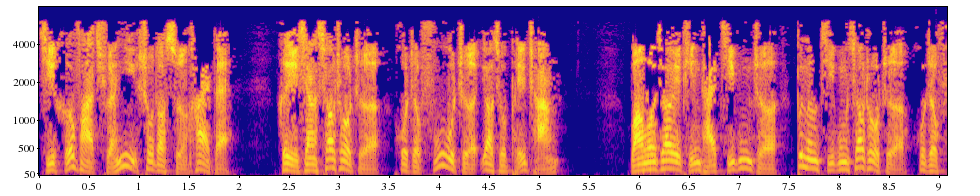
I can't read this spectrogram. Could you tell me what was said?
其合法权益受到损害的，可以向销售者或者服务者要求赔偿。网络交易平台提供者不能提供销售者或者服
